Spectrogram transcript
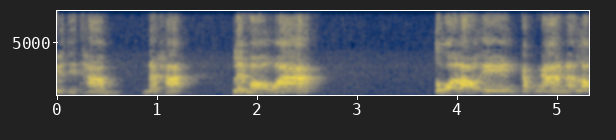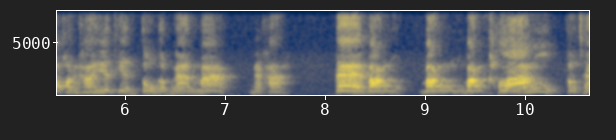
ยุติธรรมนะคะ เลยมองว่า ตัวเราเองกับงานอะเราค่อนข้างที่จะเถียงตรงกับงานมากนะคะ แต่บางบางบางครั้งต้องใช้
